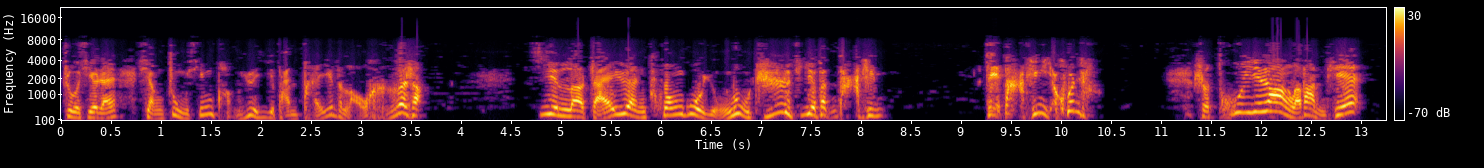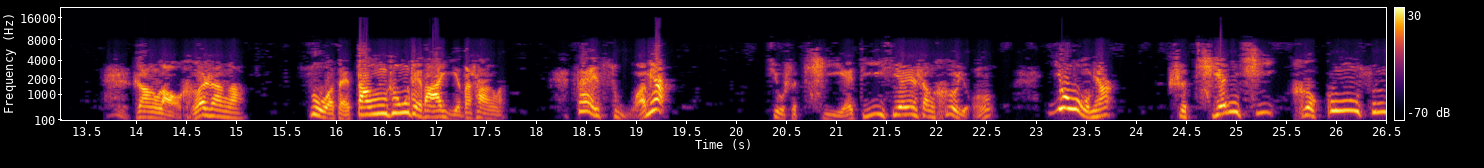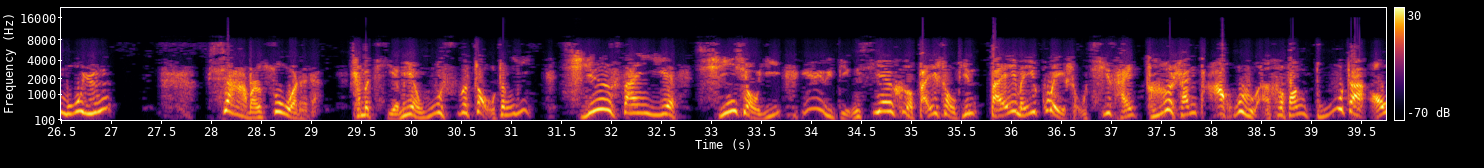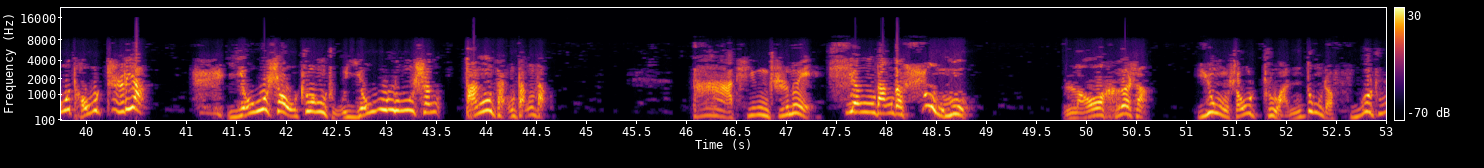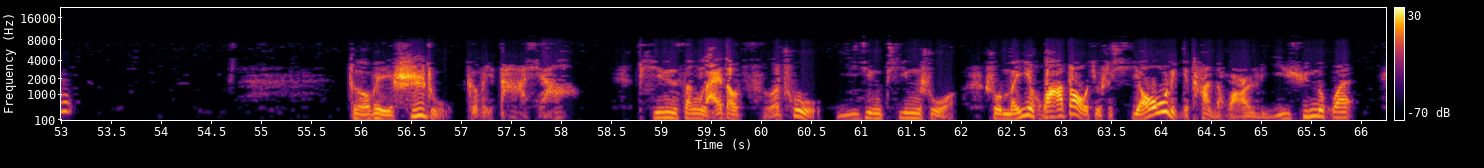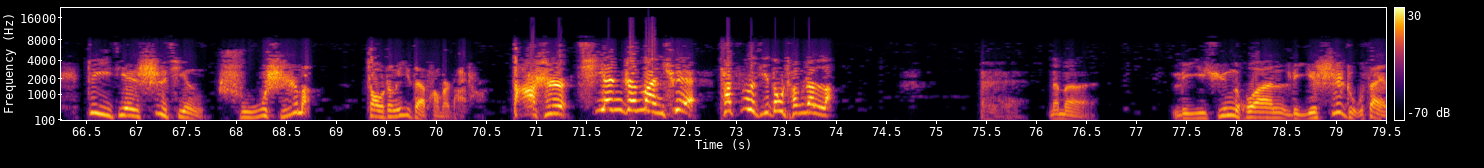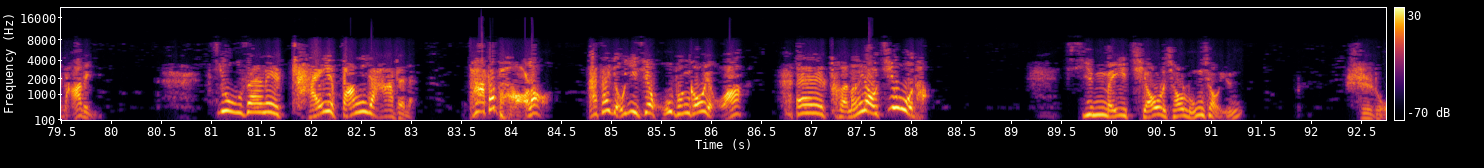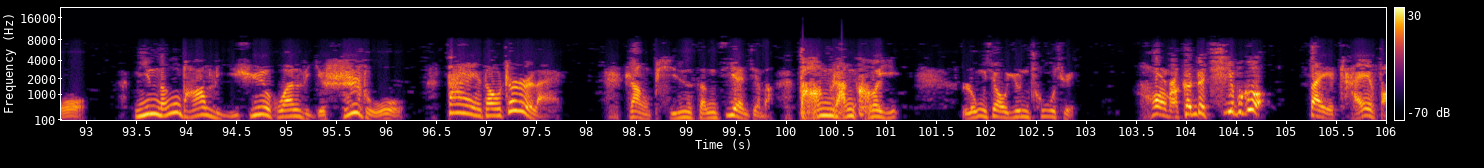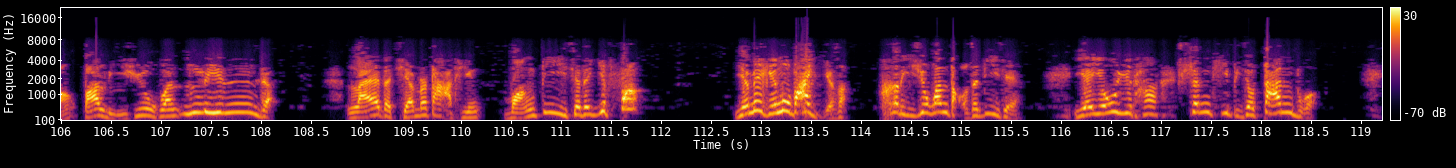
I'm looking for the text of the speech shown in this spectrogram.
这些人像众星捧月一般陪着老和尚进了宅院，穿过甬路，直接奔大厅。这大厅也宽敞，是推让了半天，让老和尚啊坐在当中这把椅子上了。在左面就是铁笛先生贺勇，右面是田七和公孙摩云，下边坐着的。什么铁面无私赵正义、秦三爷秦孝仪、玉鼎仙鹤白少斌、白眉怪手奇才隔山打虎阮鹤芳、独占鳌头质亮、游少庄主游龙生等等等等。大厅之内相当的肃穆，老和尚用手转动着佛珠。各位施主，各位大侠。贫僧来到此处，已经听说说梅花道就是小李探花李寻欢，这件事情属实吗？赵正义在旁边打岔：“大师千真万确，他自己都承认了。”呃，那么李寻欢李施主在哪里？就在那柴房压着呢，怕他跑了。哎，他有一些狐朋狗友啊，哎，可能要救他。新梅瞧了瞧龙啸云，施主，您能把李寻欢、李施主带到这儿来，让贫僧见见吗？当然可以。龙啸云出去，后面跟着七八个，在柴房把李寻欢拎着，来到前面大厅，往地下的一放，也没给弄把椅子，和李寻欢倒在地下。也由于他身体比较单薄。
